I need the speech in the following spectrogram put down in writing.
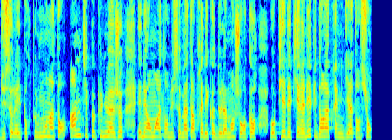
du soleil pour tout le monde, un temps un petit peu plus nuageux et néanmoins attendu ce matin près des côtes de la Manche ou encore au des Pyrénées. Puis dans l'après-midi, attention,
